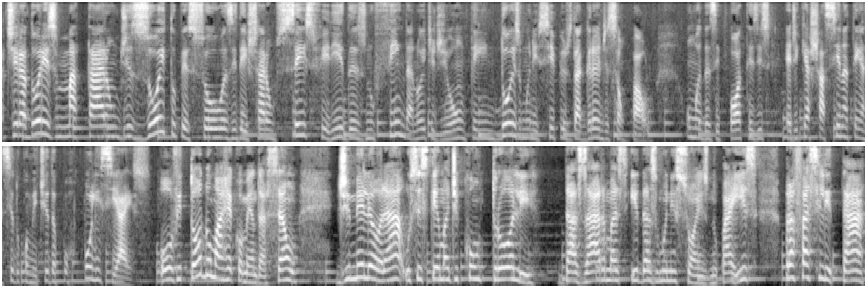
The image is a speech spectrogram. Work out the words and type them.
Atiradores mataram 18 pessoas e deixaram seis feridas no fim da noite de ontem em dois municípios da Grande São Paulo. Uma das hipóteses é de que a chacina tenha sido cometida por policiais. Houve toda uma recomendação de melhorar o sistema de controle das armas e das munições no país para facilitar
